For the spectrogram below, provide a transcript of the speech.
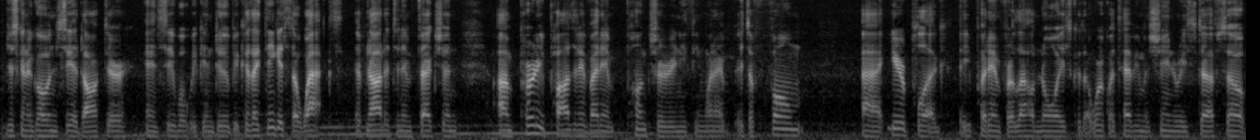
I'm just gonna go and see a doctor and see what we can do because I think it's the wax. If not, it's an infection. I'm pretty positive I didn't puncture anything when I. It's a foam uh, earplug that you put in for loud noise because I work with heavy machinery stuff. So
